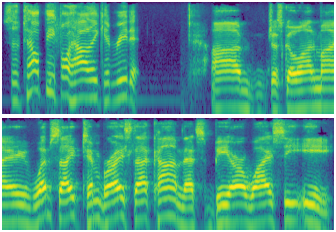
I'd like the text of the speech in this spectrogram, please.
So tell people how they can read it. Um, just go on my website, timbryce.com. That's B R Y C E,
